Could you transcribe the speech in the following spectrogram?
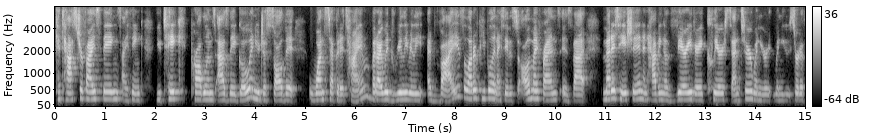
catastrophize things. I think you take problems as they go and you just solve it one step at a time. But i would really really advise a lot of people and i say this to all of my friends is that meditation and having a very very clear center when you're when you sort of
